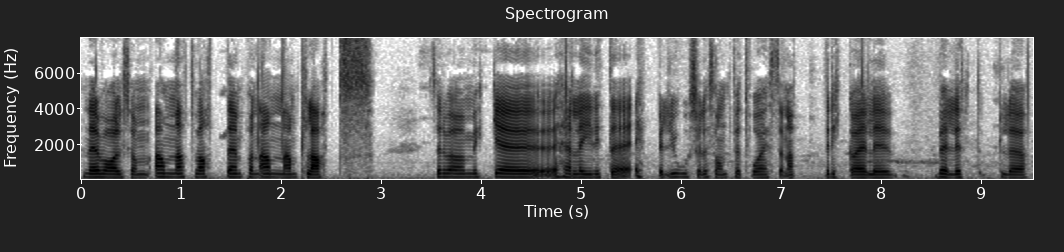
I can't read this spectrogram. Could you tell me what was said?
När det var liksom annat vatten på en annan plats. Så det var mycket hälla i lite äppeljuice eller sånt för att få hästen att dricka eller väldigt blöt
